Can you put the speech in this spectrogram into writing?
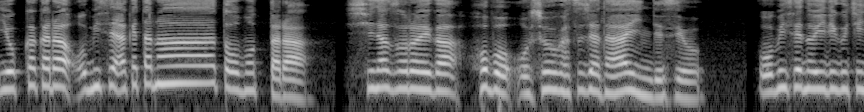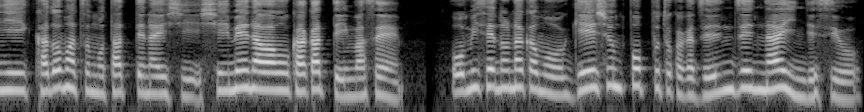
4日からお店開けたなぁと思ったら、品揃えがほぼお正月じゃないんですよ。お店の入り口に門松も立ってないし、しめ縄もかかっていません。お店の中も芸春ポップとかが全然ないんですよ。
